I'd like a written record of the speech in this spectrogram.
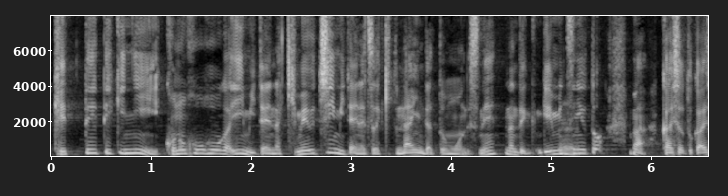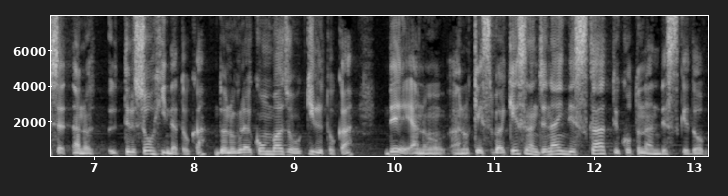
決定的にこの方法がいいみたいな決め打ちみたいなやつはきっとないんだと思うんですね。なんで厳密に言うと、まあ、会社と会社あの売ってる商品だとかどのぐらいコンバージョン起きるとかであのあのケースバイケースなんじゃないんですか？ということなんですけど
